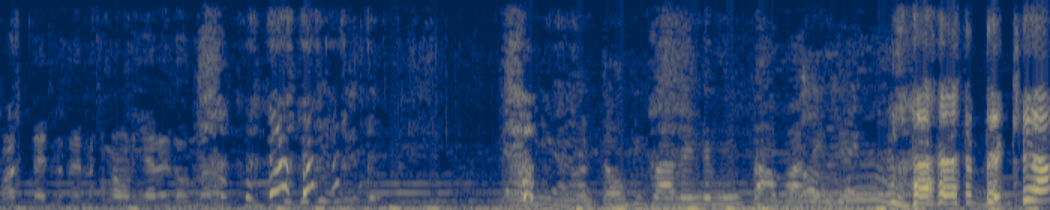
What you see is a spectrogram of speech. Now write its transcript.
ਬਸ ਤਿੰਨ ਤਿੰਨ ਪਲਾਉਣੀਆਂ ਨੇ ਦੋਨਾਂ ਨੂੰ। ਟੌਫੀ ਪਾ ਦਿੰਦੇ ਮੂੰਹ ਤਾਂ ਪਾ ਦਿੰਦੇ। ਦੇਖਿਆ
